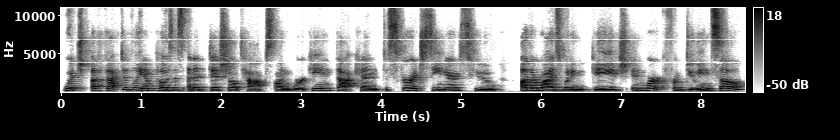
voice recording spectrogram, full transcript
which effectively imposes an additional tax on working that can discourage seniors who otherwise would engage in work from doing so.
